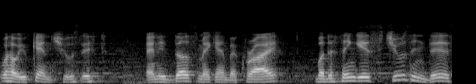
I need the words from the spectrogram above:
well, you can choose it, and it does make Ember cry, but the thing is, choosing this,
